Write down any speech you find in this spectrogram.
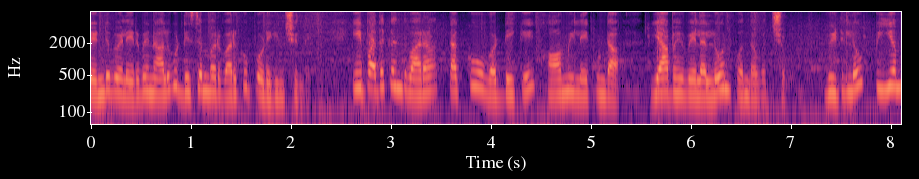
రెండు వేల ఇరవై నాలుగు డిసెంబర్ వరకు పొడిగించింది. ఈ పథకం ద్వారా తక్కువ వడ్డీకే హామీ లేకుండా యాభై వేల లోన్ పొందవచ్చు. వీటిలో పీఎం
